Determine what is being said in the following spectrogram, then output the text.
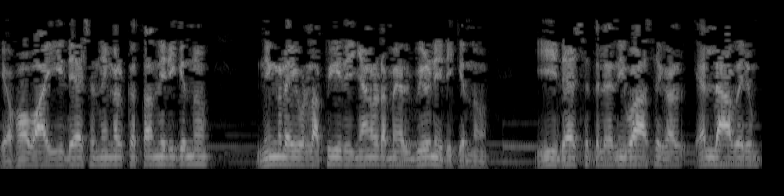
യഹോവ ഈ ദേശം നിങ്ങൾക്ക് തന്നിരിക്കുന്നു. നിങ്ങളെയുള്ള ഭീതി ഞങ്ങളുടെ മേൽ വീണിരിക്കുന്നു. ഈ ദേശത്തിലെ നിവാസികൾ എല്ലാവരും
